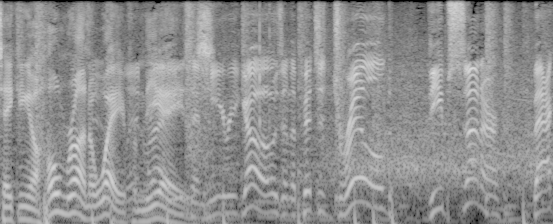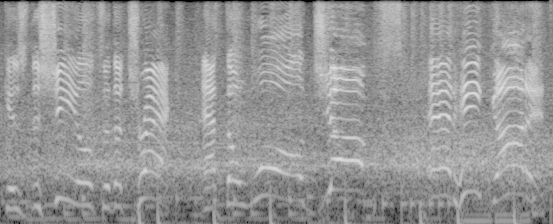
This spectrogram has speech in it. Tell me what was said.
taking a home run away from the A's. And here he goes, and the pitch is drilled deep center. Back is DeShields to the track at the wall, jumps, and he got it.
